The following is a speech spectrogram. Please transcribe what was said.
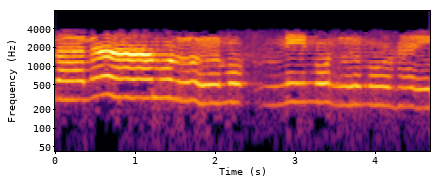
السلام المؤمن المهيمن.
